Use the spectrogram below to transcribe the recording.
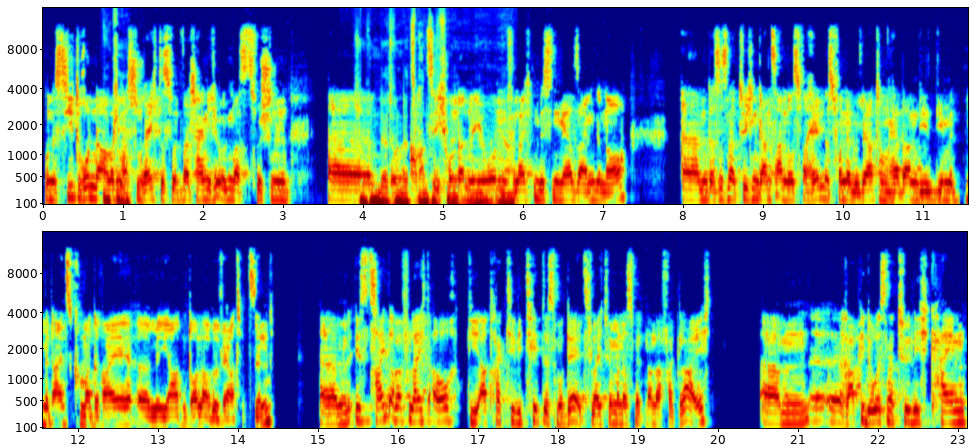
und eine Seed-Runde, aber okay. du hast schon recht, das wird wahrscheinlich irgendwas zwischen äh, 100, 120, 80, 100 Millionen, ja. vielleicht ein bisschen mehr sein, genau. Ähm, das ist natürlich ein ganz anderes Verhältnis von der Bewertung her dann, die, die mit, mit 1,3 äh, Milliarden Dollar bewertet sind. Ähm, es zeigt aber vielleicht auch die Attraktivität des Modells. Vielleicht, wenn man das miteinander vergleicht, ähm, äh, Rapido ist natürlich kein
